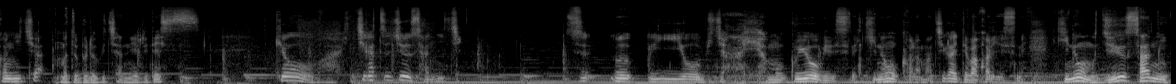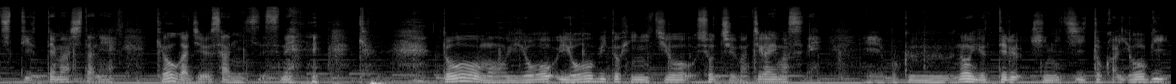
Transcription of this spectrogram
こんにちは元ブログチャンネルです。今日は1月13日水曜日じゃないや木曜日ですね。昨日から間違えてばかりですね。昨日も13日って言ってましたね。今日が13日ですね。どうも曜日と日にちをしょっちゅう間違えますね、えー、僕の言ってる日にちとか曜日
